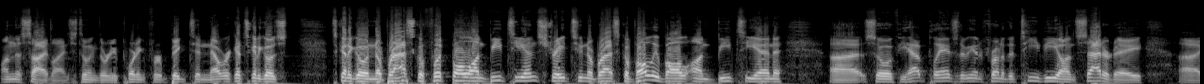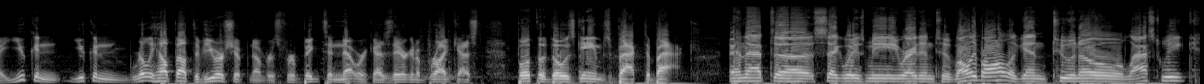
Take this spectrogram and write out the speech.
on the sidelines, doing the reporting for Big Ten Network. It's going to go. It's going to go Nebraska football on BTN, straight to Nebraska volleyball on BTN. Uh, so if you have plans to be in front of the TV on Saturday, uh, you can you can really help out the viewership numbers for Big Ten Network as they're going to broadcast both of those games back to back. And that uh, segues me right into volleyball. Again, 2 and 0 last week.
